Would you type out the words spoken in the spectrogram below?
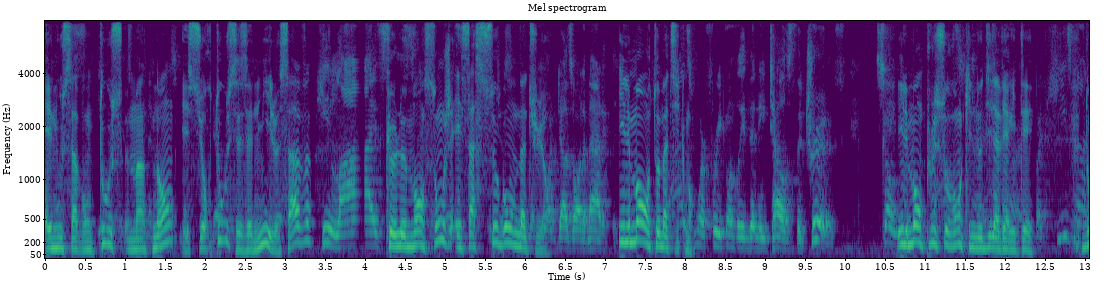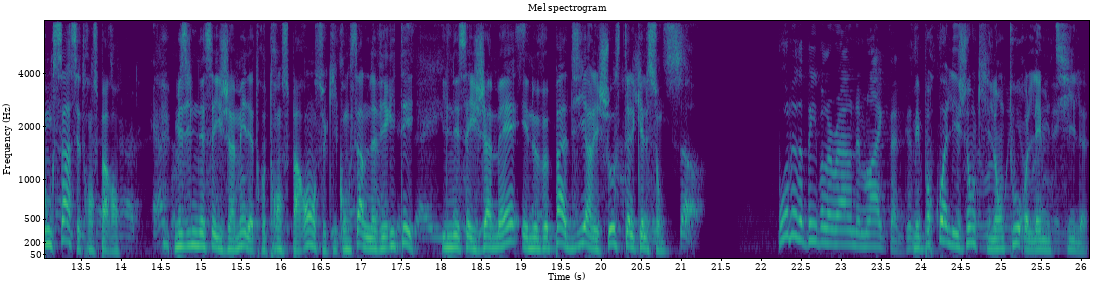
Et nous savons tous maintenant, et surtout ses ennemis le savent, que le mensonge est sa seconde nature. Il ment automatiquement. Il ment plus souvent qu'il ne dit la vérité. Donc ça, c'est transparent. Mais il n'essaye jamais d'être transparent en ce qui concerne la vérité. Il n'essaye jamais et ne veut pas dire les choses telles qu'elles sont. Mais pourquoi les gens qui l'entourent l'aiment-ils?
